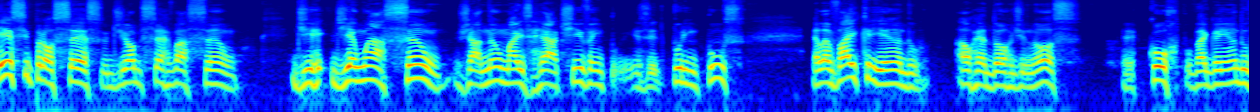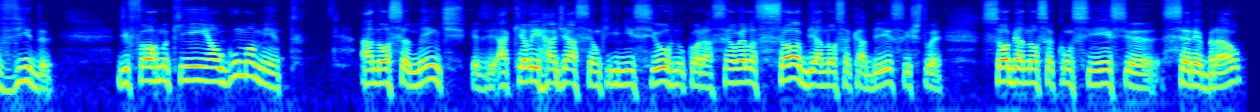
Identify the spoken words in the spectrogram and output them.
Esse processo de observação, de, de uma ação já não mais reativa por impulso, ela vai criando ao redor de nós é, corpo, vai ganhando vida, de forma que em algum momento a nossa mente, quer dizer, aquela irradiação que iniciou no coração, ela sobe à nossa cabeça, isto é, sobe à nossa consciência cerebral,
